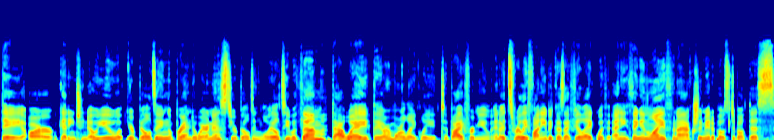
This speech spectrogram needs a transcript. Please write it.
They are getting to know you. You're building brand awareness. You're building loyalty with them. That way, they are more likely to buy from you. And it's really funny because I feel like with anything in life, and I actually made a post about this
